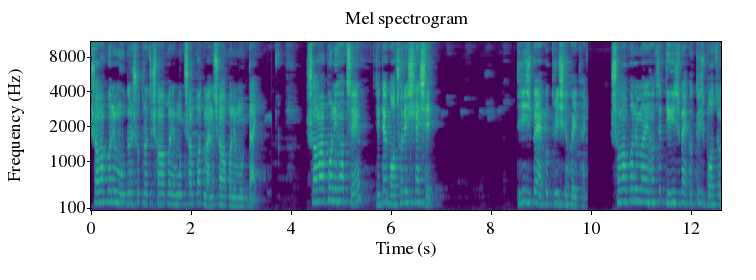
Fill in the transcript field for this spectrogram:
সমাপনী মূলধনের সূত্র হচ্ছে সমাপনী মূল সম্পদ মানে সমাপনী মূল দায়। সমাপনী হচ্ছে যেটা বছরের শেষে তিরিশ বা একত্রিশে হয়ে থাকে। সমাপনী মানে হচ্ছে তিরিশ বা একত্রিশ বছর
